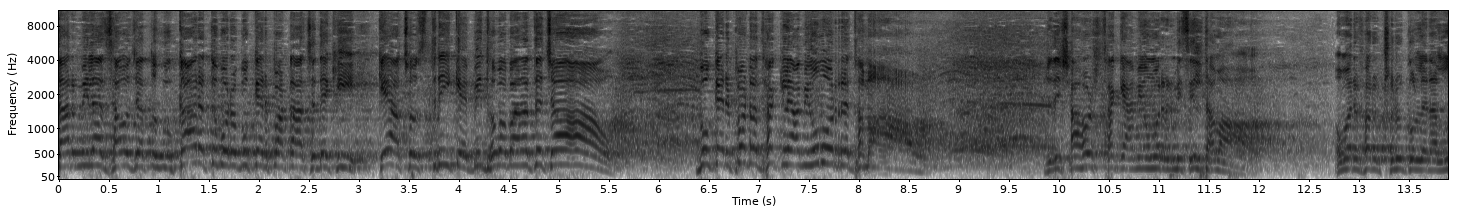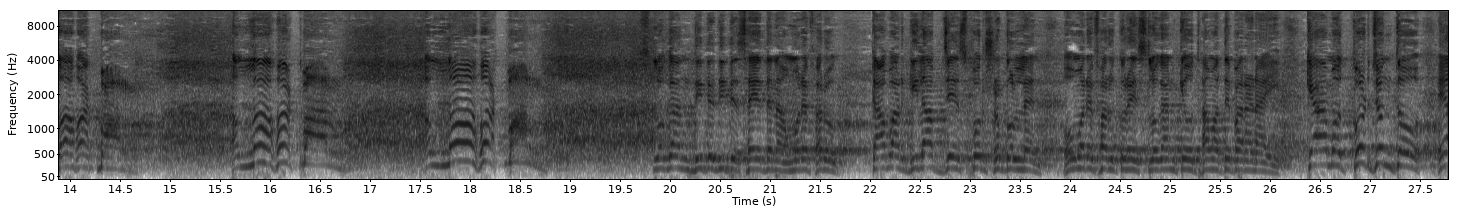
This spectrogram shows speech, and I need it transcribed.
তার মিলা জাউজাতুহু কার এত বড় বুকের পাটা আছে দেখি? কে আছো? স্ত্রীকে, বিধবা বানাতে চাও? বুকের পাটা থাকলে আমি উমর রে থামাও। যদি সাহস থাকে, আমি উমরের মিছিল থামাও। ওমর ফারুক শুরু করলেন, আল্লাহ আকবার। আল্লাহ আকবার আল্লাহ আকবার। স্লোগান দিতে দিতে সৈয়দনা ওমরে ফারুক, কাবার গিলাপ যে স্পর্শ করলেন, ওমরে ফারুকের এই স্লোগান কেউ থামাতে পারে নাই। কেয়ামত পর্যন্ত এই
